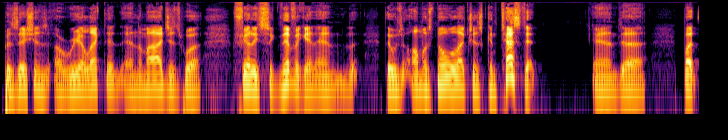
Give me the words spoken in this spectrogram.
positions are reelected, and the margins were fairly significant, and there was almost no elections contested. And uh, but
